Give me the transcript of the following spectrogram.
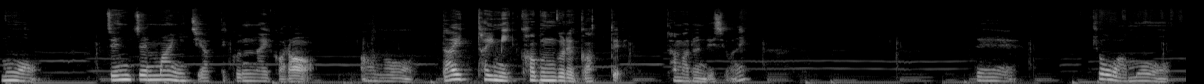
もう全然毎日やってくんないから、あの、だいたい3日分ぐらいガッて溜まるんですよね。で、今日はもう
